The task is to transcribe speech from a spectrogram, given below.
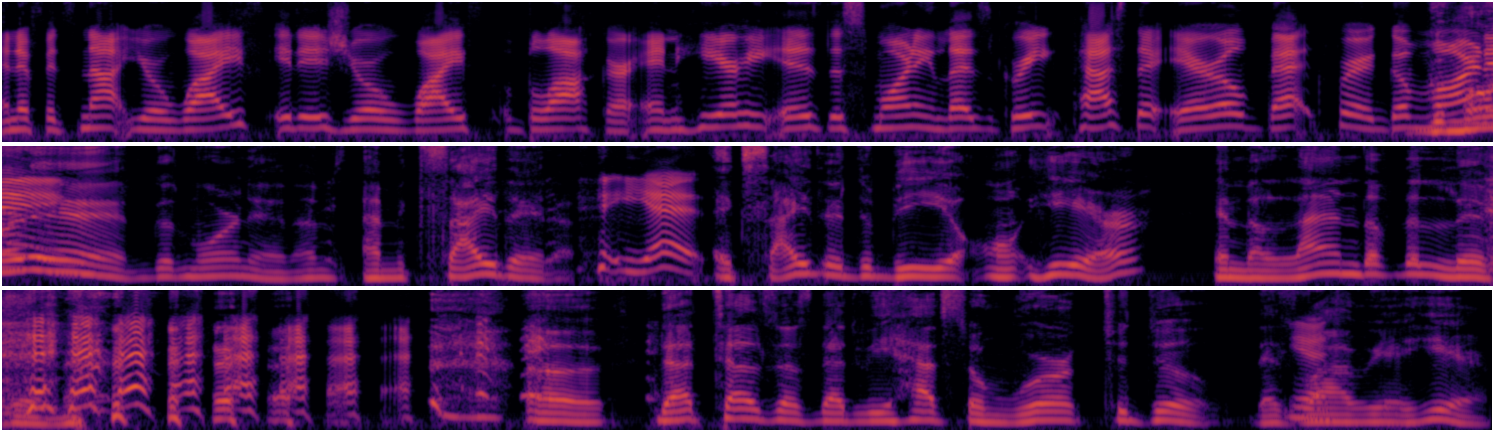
And if it's not your wife, it is your wife blocker. And here he is this morning. Let's greet Pastor Errol Beckford. Good morning. Good morning. Good morning. I'm, I'm excited. yes. Excited to be on here in the land of the living. uh, that tells us that we have some work to do. That's Yes. why we are here.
